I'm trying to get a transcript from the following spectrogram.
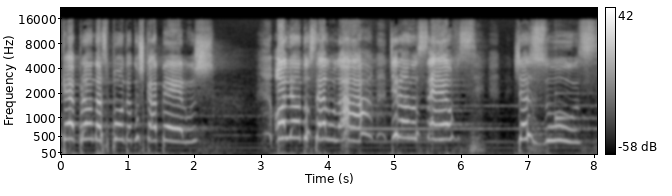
quebrando as pontas dos cabelos, olhando o celular, tirando selfies. Jesus.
